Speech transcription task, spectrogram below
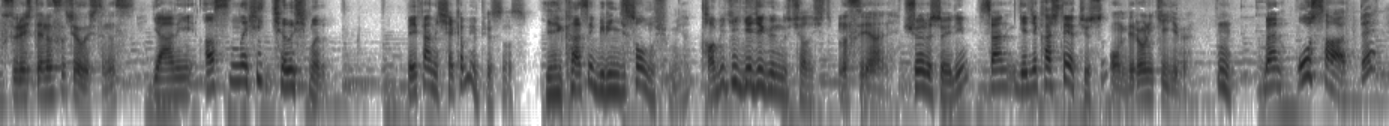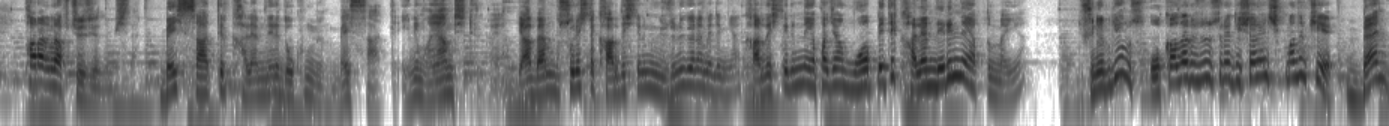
Bu süreçte nasıl çalıştınız? Yani aslında hiç çalışmadım. Beyefendi şaka mı yapıyorsunuz? YKS birincisi olmuşum ya. Tabii ki gece gündüz çalıştım. Nasıl yani? Şöyle söyleyeyim. Sen gece kaçta yatıyorsun? 11-12 gibi. Hı. Ben o saatte paragraf çözüyordum işte. 5 saattir kalemlere dokunmuyorum. 5 saattir. Elim ayağım titriyor ya. Ya ben bu süreçte kardeşlerimin yüzünü göremedim ya. Kardeşlerimle yapacağım muhabbeti kalemlerimle yaptım ben ya. Düşünebiliyor musun? O kadar uzun süre dışarıya çıkmadım ki. Ben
